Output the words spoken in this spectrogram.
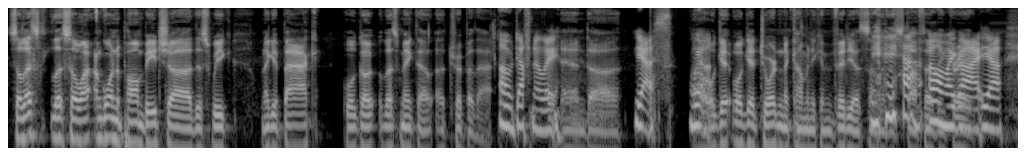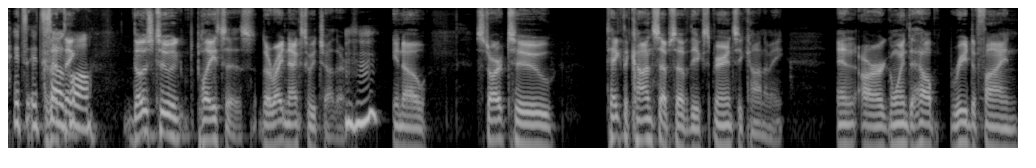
So let's let's. So I'm going to Palm Beach uh, this week. When I get back, we'll go. Let's make that a trip of that, Oh, definitely. and uh, Yes. uh, Yeah. we'll get we'll get Jordan to come and he can video some of the stuff. That'd oh my great. god. Yeah. It's it's so think cool. Those two places, they're right next to each other. Mm-hmm. You know, start to take the concepts of the experience economy and are going to help redefine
